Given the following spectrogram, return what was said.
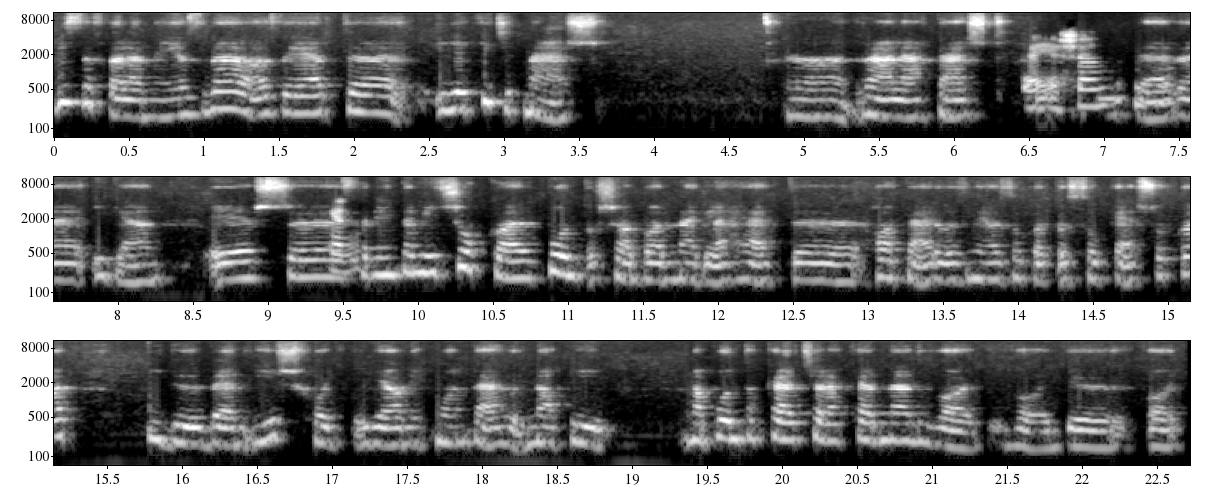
visszafele nézve azért így egy kicsit más rálátást Teljesen. erre, igen. és Igen. szerintem így sokkal pontosabban meg lehet határozni azokat a szokásokat időben is, hogy ugye amit mondtál, hogy napi naponta kell cselekedned, vagy, vagy, vagy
